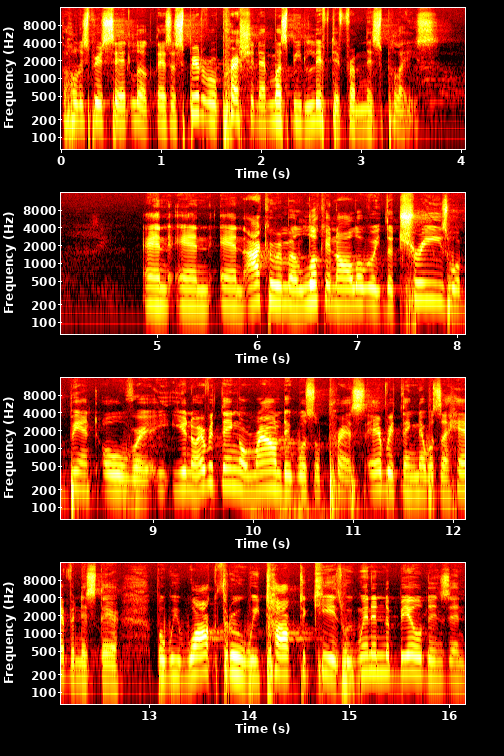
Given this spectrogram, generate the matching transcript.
the Holy Spirit said, Look, there's a spirit of oppression that must be lifted from this place. And, and, and I can remember looking all over, the trees were bent over. You know, everything around it was oppressed, everything. There was a heaviness there. But we walked through, we talked to kids, we went in the buildings, and,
